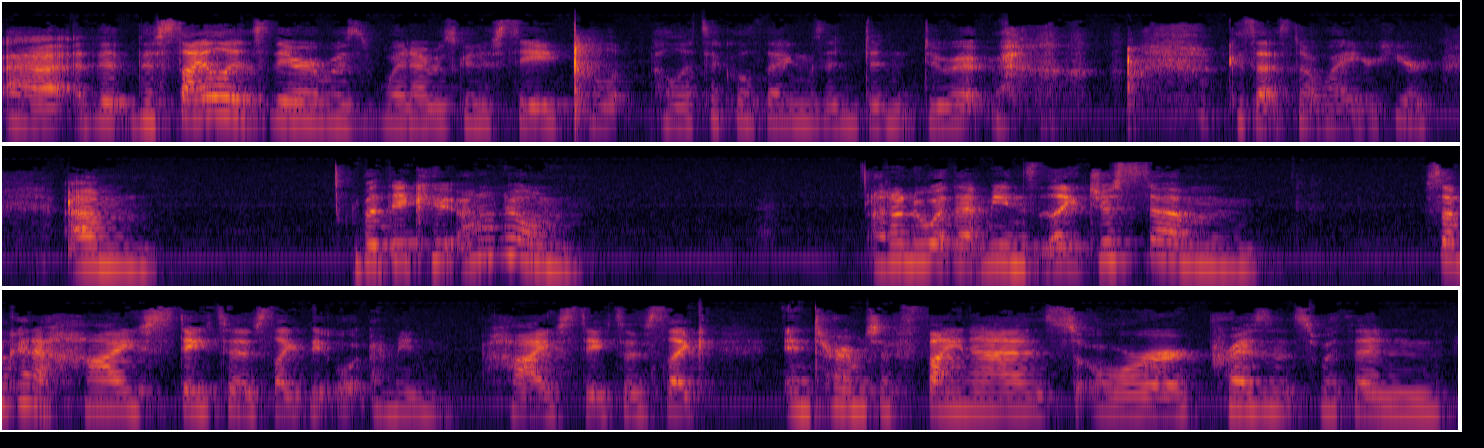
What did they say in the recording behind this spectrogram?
Uh, the, the silence there was when I was going to say pol political things and didn't do it because that's not why you're here. Um, but they could, I don't know, I don't know what that means. Like just um, some kind of high status, like the, I mean, high status, like in terms of finance or presence within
